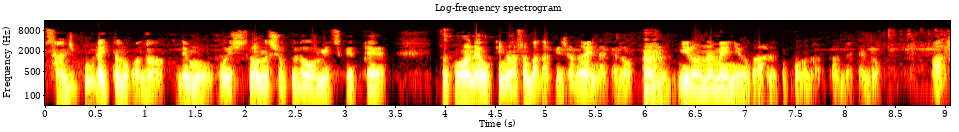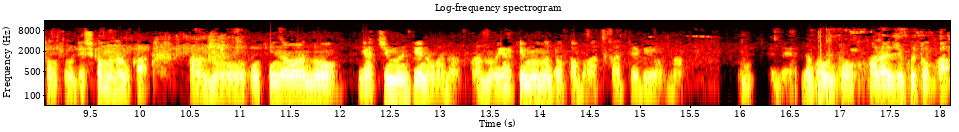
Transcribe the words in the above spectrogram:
30分くらい行ったのかな。でも美味しそうな食堂を見つけて、そこはね、沖縄そばだけじゃないんだけど、いろんなメニューがあるところだったんだけど、あ、そうそう。で、しかもなんか、あの、沖縄のやちむんっていうのかな、あの、焼き物とかも扱ってるような、ね、なんかほんと、原宿とか、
